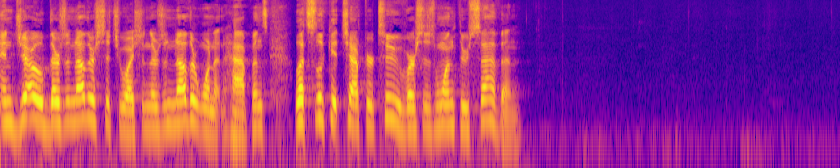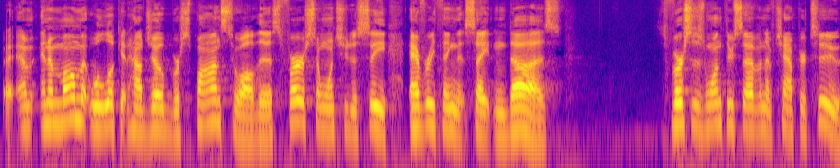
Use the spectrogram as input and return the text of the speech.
in Job, there's another situation, there's another one that happens. Let's look at chapter 2, verses 1 through 7. Um, in a moment, we'll look at how Job responds to all this. First, I want you to see everything that Satan does verses 1 through 7 of chapter 2.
